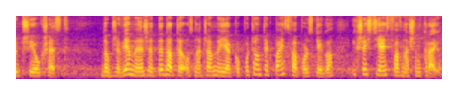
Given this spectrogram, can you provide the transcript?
I przyjął chrzest. Dobrze wiemy, że tę datę oznaczamy jako początek państwa polskiego i chrześcijaństwa w naszym kraju.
